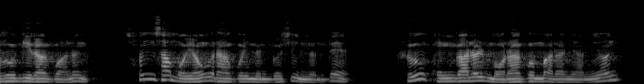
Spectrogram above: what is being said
그룹이라고 하는 천사 모형을 하고 있는 것이 있는데 그 공간을 뭐라고 말하냐면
